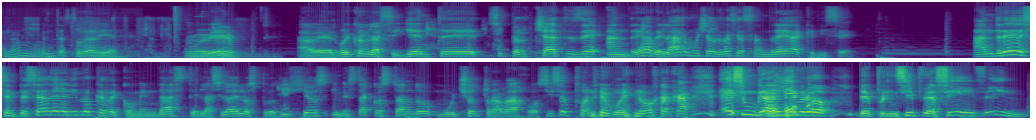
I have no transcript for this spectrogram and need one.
No, noventas todavía. Muy bien. A ver, voy con la siguiente super chat. Es de Andrea Velar. Muchas gracias, Andrea, que dice: Andrés, empecé a leer el libro que recomendaste, La ciudad de los prodigios, y me está costando mucho trabajo. Sí se pone bueno, jaja. Es un gran libro de principio así, fin.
